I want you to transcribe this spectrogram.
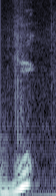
Wh-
